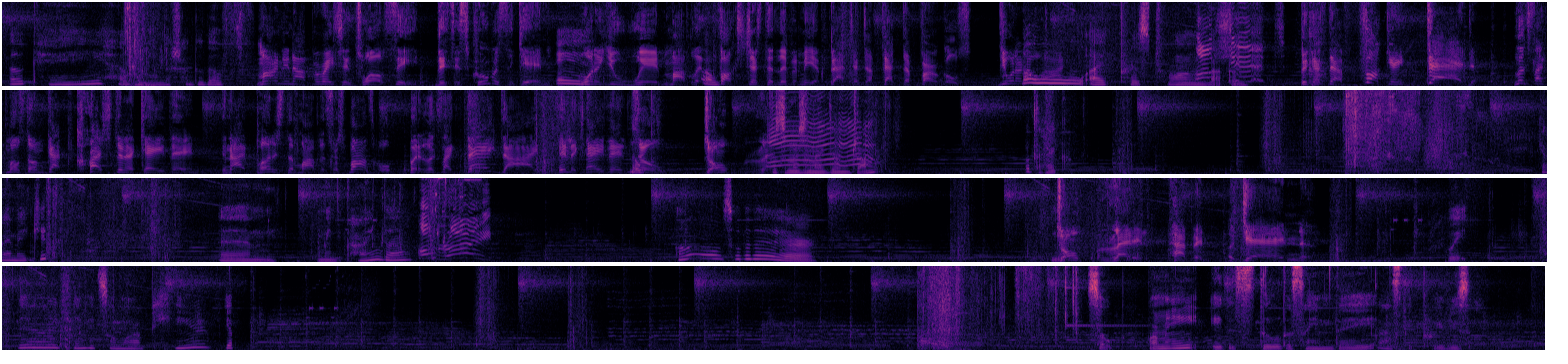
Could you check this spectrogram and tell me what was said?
Okay, we shut it off? Mining Operation 12C. This is Krubus again. Hey. One of you weird moblet Oh. fucks just delivered me a batch of defective Fergals. Do you wanna know why? No, I pressed wrong Oh button. shit! Because they're fucking dead! Looks like most of them got crushed in a cave-in. And I punished the moblets responsible, but it looks like they died in the cave-in Nope. too. Don't let For some reason I didn't jump. What the heck? I make it? Um, I mean, kinda. All right. Oh, it's over there. don't let it happen again. Wait. Yeah, I think it's somewhere up here. Yep. So, for me, it is still the same day as the previous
